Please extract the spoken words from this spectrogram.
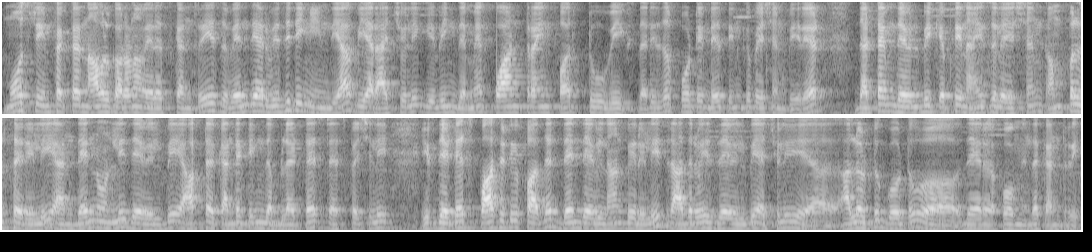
most infected novel coronavirus countries when they are visiting india we are actually giving them a quarantine for two weeks. That is a 14 days incubation period. That time they will be kept in isolation compulsorily and then only they will be after conducting the blood test especially if they test positive for that then they will not be released. Otherwise they will be actually uh, allowed to go to uh, their home in the country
